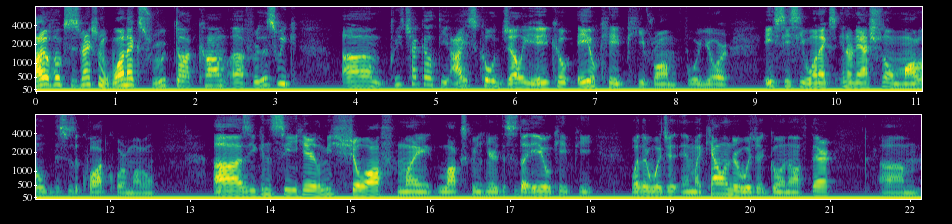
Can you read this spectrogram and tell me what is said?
Hi folks, this is Max from onexroot.com. Uh, for this week, um, please check out the Ice Cold Jelly AOKP ROM for your HTC One X International model. This is the quad core model. Uh, as you can see here, let me show off my lock screen here. This is the AOKP weather widget and my calendar widget going off there. Um,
